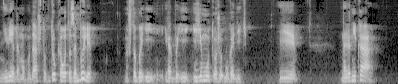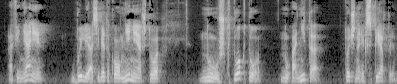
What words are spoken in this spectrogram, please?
неведомому, да, что вдруг кого-то забыли, но чтобы и, как бы и, и ему тоже угодить. И наверняка афиняне были о себе такого мнения, что ну уж кто-кто, ну они-то точно эксперты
